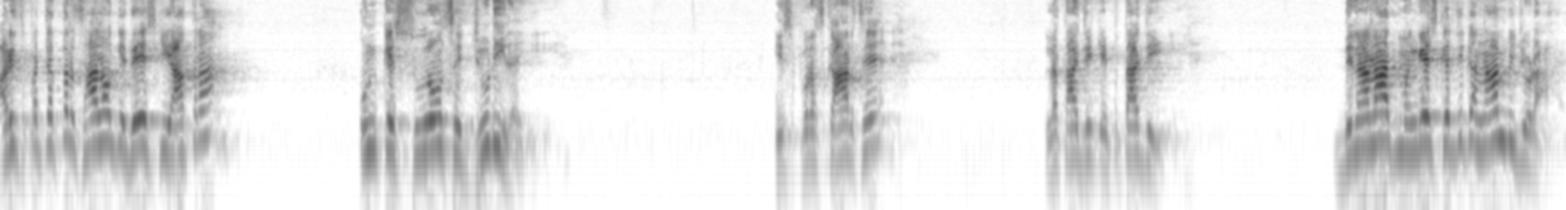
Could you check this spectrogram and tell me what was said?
और इस 75 सालों की देश की यात्रा उनके सुरों से जुड़ी रही। इस पुरस्कार से लता जी के पिताजी दीनानाथ मंगेशकर जी का नाम भी जुड़ा है।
